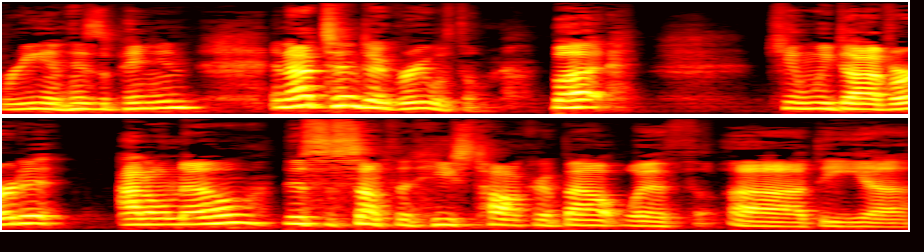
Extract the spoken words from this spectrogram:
III in his opinion. And I tend to agree with him. But can we divert it? I don't know. This is something he's talking about with uh, the uh,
